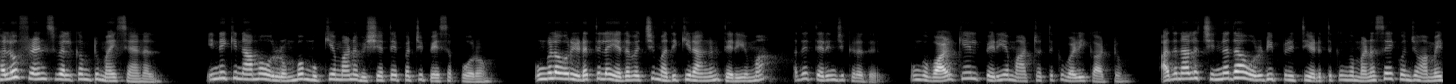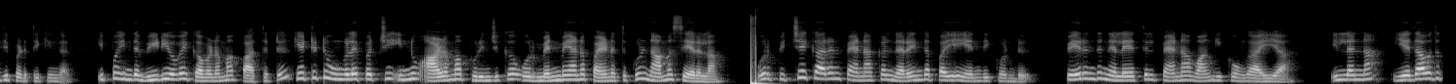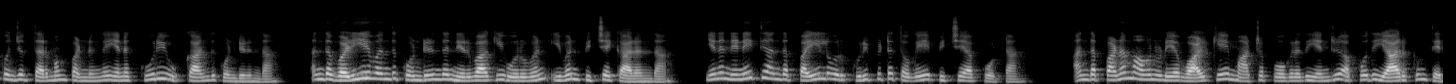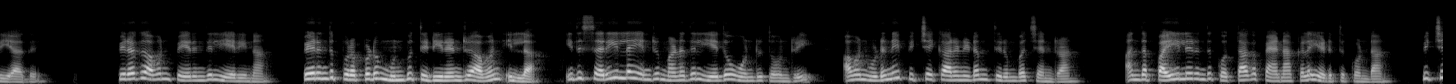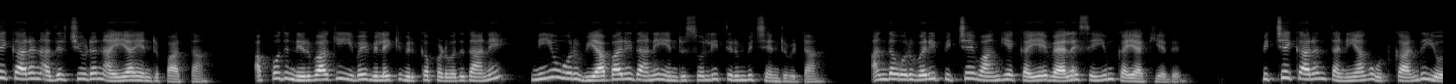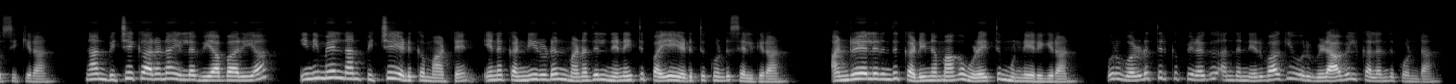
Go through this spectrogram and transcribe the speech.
Hello friends welcome to my channel இன்றைக்கி நாம் ஒரு ரொம்ப முக்கியமான விஷயத்தை பற்றி பேச போகிறோம் உங்களை ஒரு இடத்துல எதை வச்சு மதிக்கிறாங்கன்னு தெரியுமா? அதை தெரிஞ்சுக்கிறது. உங்கள் வாழ்க்கையில் பெரிய மாற்றத்துக்கு வழிகாட்டும் அதனால் சின்னதாக ஒருடி பிரித்து எடுத்துக்குங்க. மனசை கொஞ்சம் அமைதிப்படுத்திக்குங்க. இப்போ இந்த வீடியோவை கவனமாக பார்த்துட்டு கேட்டுட்டு உங்களை பற்றி இன்னும் ஆழமாக புரிஞ்சுக்க ஒரு மென்மையான பயணத்துக்குள் நாம் சேரலாம். ஒரு பிச்சைக்காரன் பேனாக்கள் நிறைந்த பையை ஏந்தி கொண்டு பேருந்து நிலையத்தில் பேனா வாங்கிக்கோங்க ஐயா. இல்லைன்னா ஏதாவது கொஞ்சம் தர்மம் பண்ணுங்க என கூறி உட்கார்ந்து கொண்டிருந்தான். அந்த வழியே வந்து கொண்டிருந்த நிர்வாகி ஒருவன் இவன் பிச்சைக்காரன்தான் என நினைத்து அந்த பையில் ஒரு குறிப்பிட்ட தொகையை பிச்சையா போட்டான். அந்த பணம் அவனுடைய வாழ்க்கையை மாற்றப் போகிறது என்று அப்போது யாருக்கும் தெரியாது. பிறகு அவன் பேருந்தில் ஏறினான். பேருந்து புறப்படும் முன்பு திடீரென்று அவன் இல்ல இது சரியில்லை என்று மனதில் ஏதோ ஒன்று தோன்றி அவன் உடனே பிச்சைக்காரனிடம் திரும்பச் சென்றான். அந்த பையிலிருந்து கொத்தாக பேனாக்களை எடுத்துக்கொண்டான் பிச்சைக்காரன் அதிர்ச்சியுடன் ஐயா என்று பார்த்தான் அப்போது நிர்வாகி இவை விலைக்கு விற்கப்படுவது தானே? நீயும் ஒரு வியாபாரி தானே? என்று சொல்லி திரும்பிச் சென்று விட்டான். அந்த ஒரு வரி பிச்சை வாங்கிய கையை வேலை செய்யும் கையாக்கியது. பிச்சைக்காரன் தனியாக உட்கார்ந்து யோசிக்கிறான். நான் பிச்சைக்காரனா இல்லை வியாபாரியா? இனிமேல் நான் பிச்சை எடுக்க மாட்டேன் என கண்ணீருடன் மனதில் நினைத்து பையை எடுத்துக்கொண்டு செல்கிறான். அன்றையிலிருந்து கடினமாக உழைத்து முன்னேறுகிறான். ஒரு வருடத்திற்கு பிறகு அந்த நிர்வாகி ஒரு விழாவில் கலந்து கொண்டான்.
